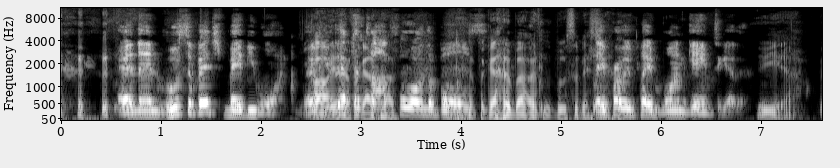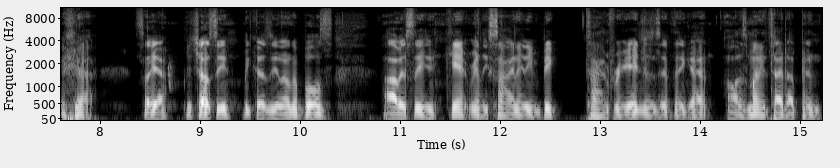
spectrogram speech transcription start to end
and then Vucevic maybe one. If Oh, you yeah, I got the top four on the I Bulls, forgot about Vucevic. they probably played one game together. yeah, yeah. So yeah, Chelsea because you know the Bulls obviously can't really sign any big time free agents if they got all this money tied up in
